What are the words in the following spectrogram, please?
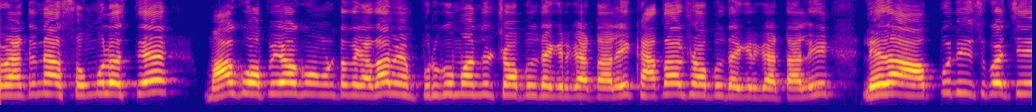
వెంటనే ఆ సొమ్ములు వస్తే మాకు ఉపయోగం ఉంటుంది కదా. మేము పురుగు మందుల షాపుల దగ్గర కట్టాలి ఖాతాల షాపుల దగ్గర కట్టాలి లేదా అప్పు తీసుకొచ్చి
